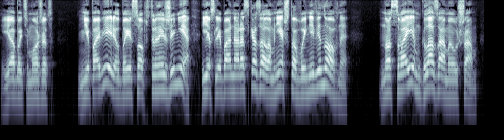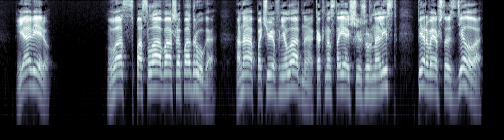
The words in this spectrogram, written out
Я, быть может, не поверил бы и собственной жене, если бы она рассказала мне, что вы невиновны. Но своим глазам и ушам я верю. Вас спасла ваша подруга. Она, почуяв неладное, как настоящий журналист, первое, что сделала,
